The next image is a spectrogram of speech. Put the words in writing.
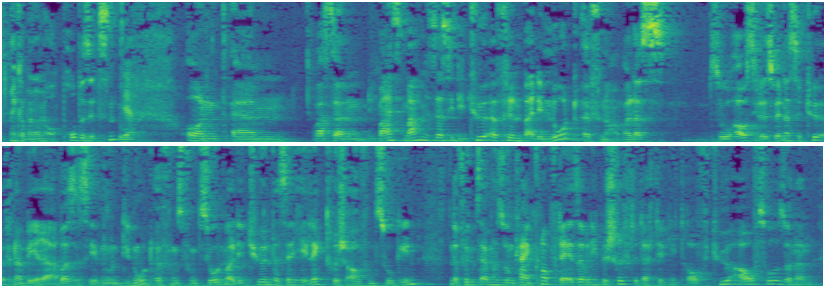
Dann kann man dann auch Probe sitzen. Ja. Und ähm, was dann die meisten machen, ist, dass sie die Tür öffnen bei dem Notöffner, weil das so aussieht, als wenn das der Türöffner wäre, aber es ist eben nur die Notöffnungsfunktion, weil die Türen tatsächlich elektrisch auf und zu gehen. Und dafür gibt es einfach so einen kleinen Knopf, der ist aber nicht beschriftet, da steht nicht drauf Tür auf so, sondern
